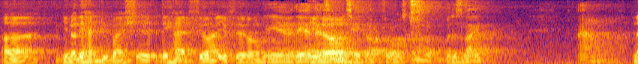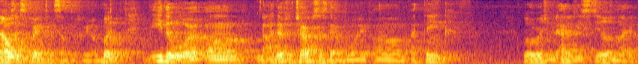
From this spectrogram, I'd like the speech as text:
uh, you know, they had Dubai shit. They had Feel How You Feel. yeah, they had You that know? song take off. I forgot what it's called, but it's like. I don't know. Now- I was expecting something from y'all, but either or, um, nah, definitely Travis is that boy. Um, I think, well, originality is still like.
